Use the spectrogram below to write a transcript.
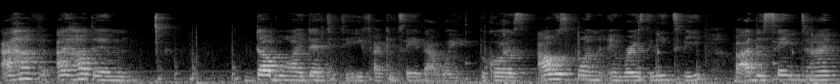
I have, I had um, double identity, if I can say it that way, because I was born and raised in Italy, but at the same time,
